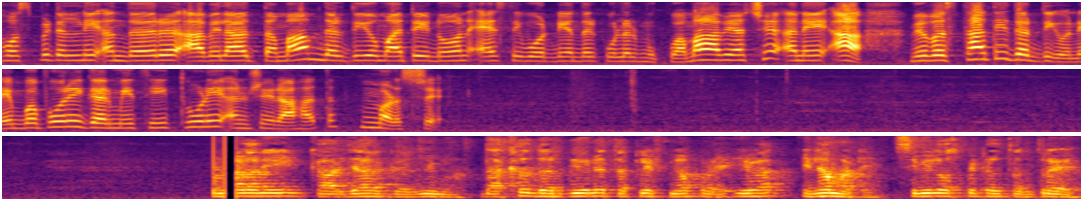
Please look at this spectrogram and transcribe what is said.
હોસ્પિટલની અંદર આવેલા તમામ દર્દીઓ માટે નોન એસી વોર્ડની અંદર કુલર મૂકવામાં આવ્યા છે અને આ વ્યવસ્થાથી દર્દીઓને બપોરે ગરમીથી થોડે અંશે રાહત મળશે. ઉનાળાની કાળજાળ ગરમીમાં દાખલ દર્દીઓને તકલીફ ન પડે એવા એના માટે સિવિલ હોસ્પિટલ તંત્રએ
